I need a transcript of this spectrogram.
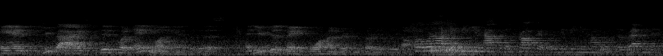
and you guys didn't put any money into this, and you just made $433. But we're not giving you half of the profit, we're giving you half of the revenue.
